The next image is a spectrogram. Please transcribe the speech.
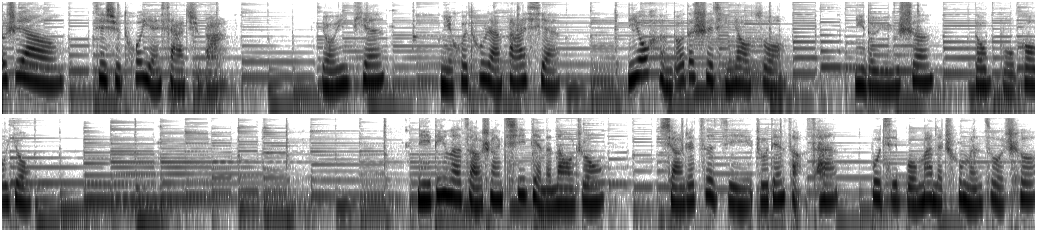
就这样继续拖延下去吧。有一天，你会突然发现，你有很多的事情要做，你的余生都不够用。你定了早上七点的闹钟，想着自己煮点早餐，不急不慢的出门坐车。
